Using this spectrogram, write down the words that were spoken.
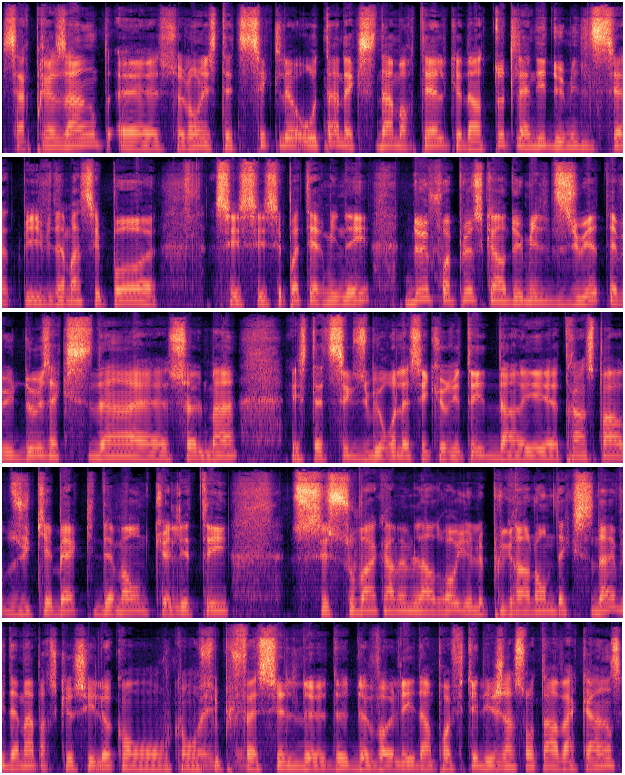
Ça représente, selon les statistiques, autant d'accidents mortels que dans toute l'année 2017. Puis évidemment, c'est pas c'est pas terminé. Deux fois plus qu'en 2018. Il y avait eu deux accidents seulement. Les statistiques du Bureau de la sécurité dans les transports du Québec qui démontrent que l'été, c'est souvent quand même l'endroit où il y a le plus grand nombre d'accidents, évidemment, parce que c'est là qu'on c'est plus facile de, de, voler, d'en profiter. Les gens sont en vacances.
